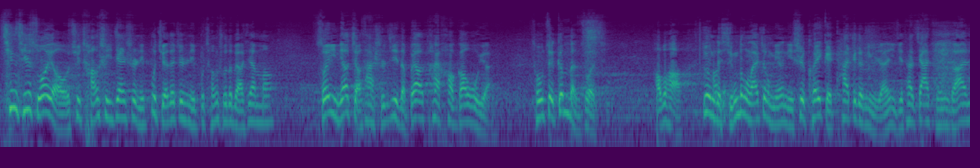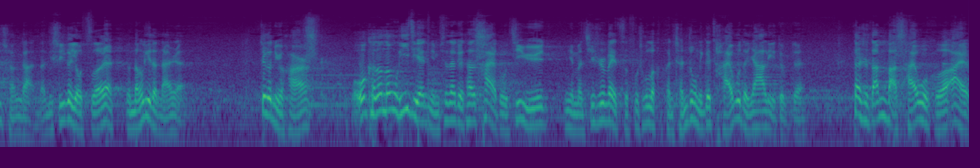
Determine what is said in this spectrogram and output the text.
倾其所有去尝试一件事，你不觉得这是你不成熟的表现吗？所以你要脚踏实地的，不要太好高骛远，从最根本做起。好不好？用你的行动来证明你是可以给他这个女人以及她家庭一个安全感的。你是一个有责任、有能力的男人。这个女孩儿我可能能理解你们现在对她的态度，基于你们其实为此付出了很沉重的一个财务的压力，对不对？但是咱们把财务和爱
